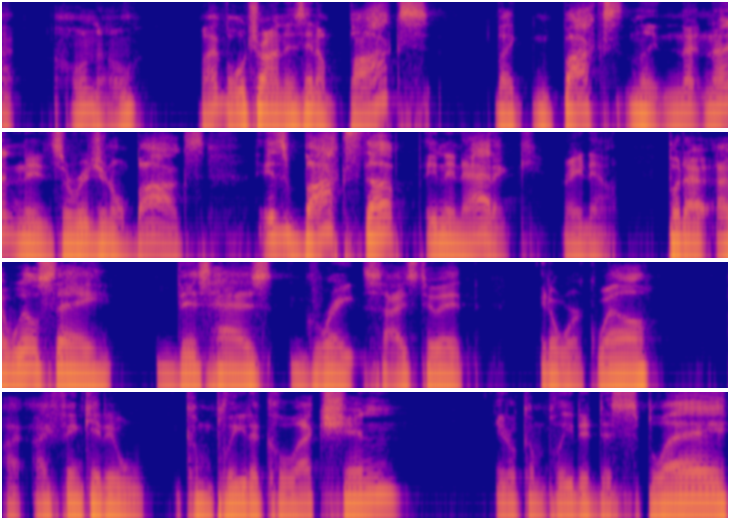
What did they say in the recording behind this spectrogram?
I, I don't know. My Voltron is in a box, like box, like not, not in its original box. It's boxed up in an attic right now. But I, I will say this has great size to it. It'll work well. I, I think it'll complete a collection. It'll complete a display.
